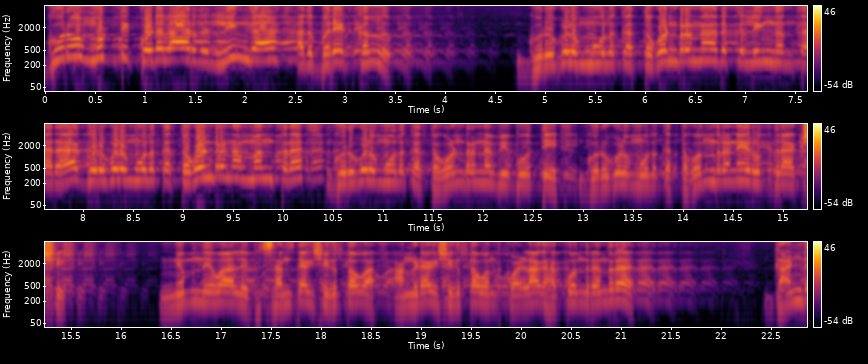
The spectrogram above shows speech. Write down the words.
ಗುರು ಮುಟ್ಟಿ ಕೊಡಲಾರದ ಲಿಂಗ, ಅದು ಬರೇ ಕಲ್ಲು. ಗುರುಗಳ ಮೂಲಕ ತಗೊಂಡ್ರನ ಅದಕ್ಕೆ ಲಿಂಗ ಅಂತಾರ, ಗುರುಗಳ ಮೂಲಕ ತಗೊಂಡ್ರನ ಮಂತ್ರ, ಗುರುಗಳ ಮೂಲಕ ತಗೊಂಡ್ರನ ವಿಭೂತಿ, ಗುರುಗಳ ಮೂಲಕ ತಗೊಂಡ್ರನೇ ರುದ್ರಾಕ್ಷಿ. ನಿಮ್ ನಿವಾಲಿ ಅಲ್ಲಿ ಸಂತ್ಯಾಗ ಸಿಗ್ತಾವ, ಅಂಗಡ್ಯಾಗ ಸಿಗ್ತಾವ ಒಂದ್ ಕೊಳ್ಳಾಗ ಹಾಕೊಂಡ್ರಿ ಅಂದ್ರ ಗಂಡ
